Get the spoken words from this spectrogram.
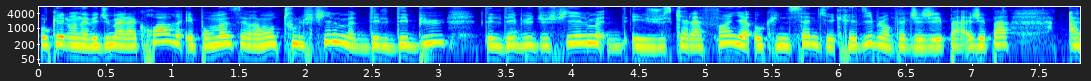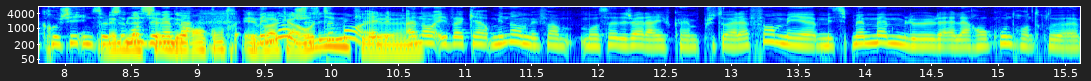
auxquelles on avait du mal à croire. Et pour moi, c'est vraiment tout le film, dès le début, dès le début du film et jusqu'à la fin, il n'y a aucune scène qui est crédible. En fait, j'ai, j'ai pas, j'ai pas accroché une seule Même seconde. la j'ai scène même de pas- rencontre Mais Eva non, Caroline. justement, qui elle- est- Ah non, Eva Car... Mais non, mais enfin, bon, ça déjà, elle arrive quand même plutôt à la fin. Mais, euh, mais même, même le- la, la rencontre entre. euh, euh,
